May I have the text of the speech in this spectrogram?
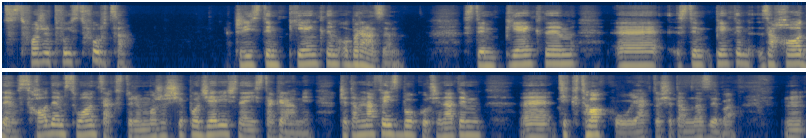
co stworzył Twój Stwórca. Czyli z tym pięknym obrazem, z tym pięknym, e, z tym pięknym zachodem, wschodem słońca, z którym możesz się podzielić na Instagramie, czy tam na Facebooku, czy na tym e, TikToku, jak to się tam nazywa. Mm,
